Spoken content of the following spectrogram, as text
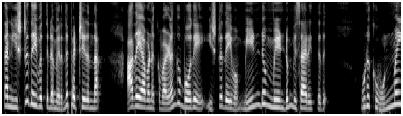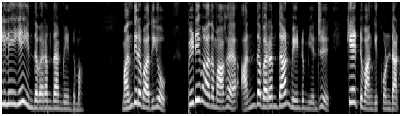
தன் இஷ்ட தெய்வத்திடமிருந்து பெற்றிருந்தான். அதை அவனுக்கு வழங்கும் போதே இஷ்ட தெய்வம் மீண்டும் மீண்டும் விசாரித்தது. உனக்கு உண்மையிலேயே இந்த வரம்தான் வேண்டுமா? மந்திரவாதியோ பிடிவாதமாக அந்த வரம்தான் வேண்டும் என்று கேட்டு வாங்கிக் கொண்டான்.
